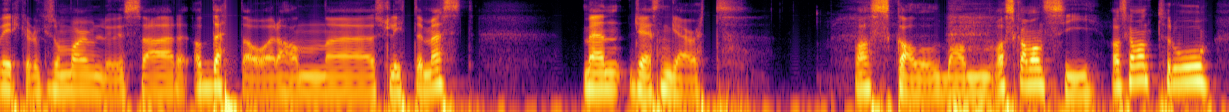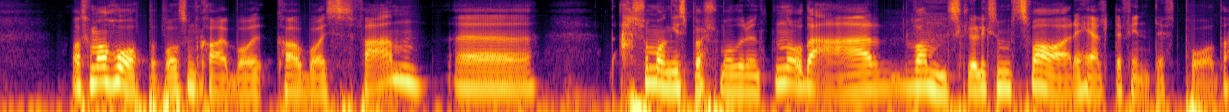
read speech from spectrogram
virker det ikke som Marvin Lewis er At dette året han uh, sliter mest. Men Jason Garrett Hva skal man Hva skal man si? Hva skal man tro? Hva skal man håpe på som Cowboy, Cowboys-fan? Eh, det er så mange spørsmål rundt den, og det er vanskelig å liksom svare helt definitivt på det.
